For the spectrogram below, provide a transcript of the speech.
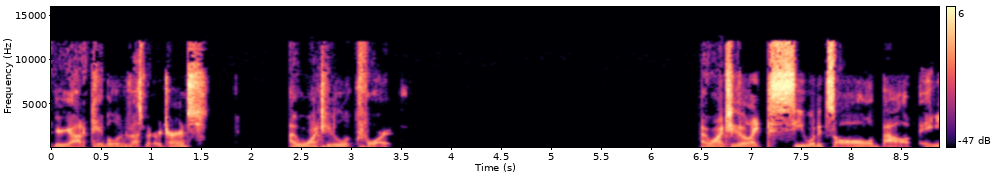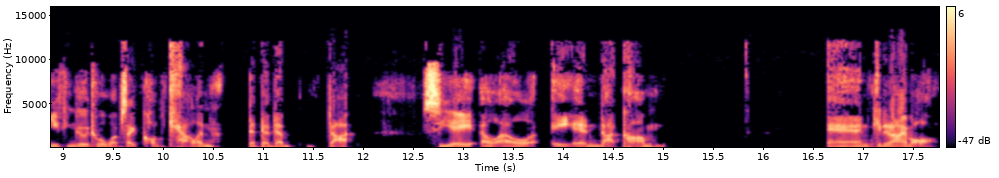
periodic table of investment returns. I want you to look for it. I want you to like see what it's all about. And you can go to a website called Callan, www.callan.com and get an eyeball.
